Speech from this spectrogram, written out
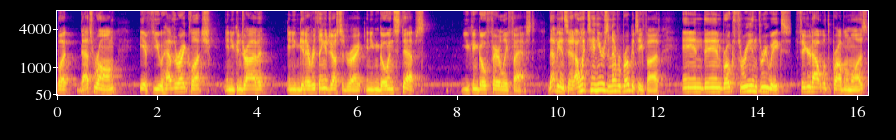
but that's wrong. If you have the right clutch and you can drive it and you can get everything adjusted right and you can go in steps, you can go fairly fast. That being said, I went 10 years and never broke a T5 and then broke three in three weeks, figured out what the problem was,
